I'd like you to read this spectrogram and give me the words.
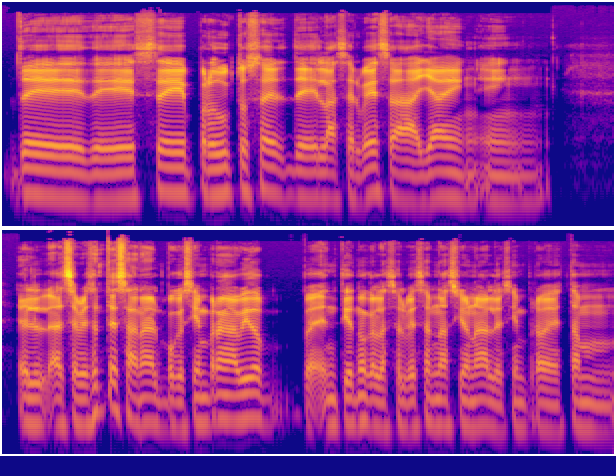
de, ese producto de la cerveza allá en, la cerveza artesanal? Porque siempre han habido, entiendo que las cervezas nacionales siempre están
